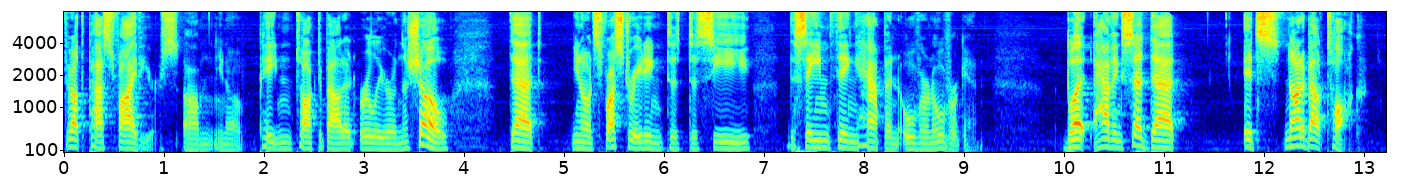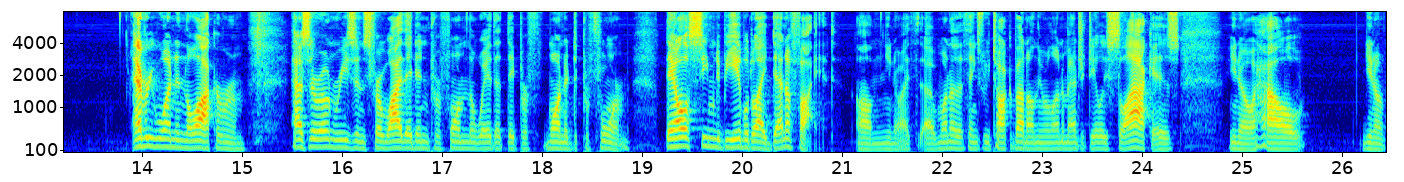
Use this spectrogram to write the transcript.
throughout the past five years. Um, you know, Payton talked about it earlier in the show that, you know, it's frustrating to, to see the same thing happen over and over again. But having said that, it's not about talk. Everyone in the locker room has their own reasons for why they didn't perform the way that they perf- wanted to perform. They all seem to be able to identify it. Um, you know, I, uh, one of the things we talk about on the Orlando Magic Daily Slack is, you know, how, you know,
